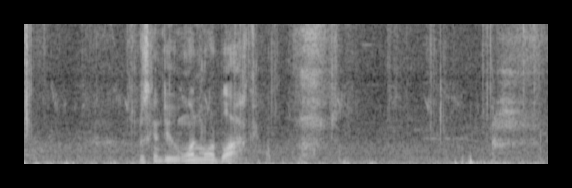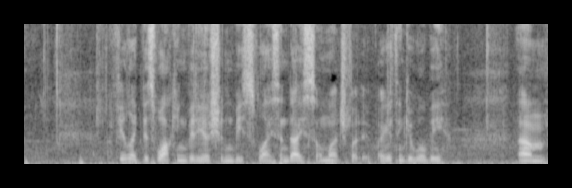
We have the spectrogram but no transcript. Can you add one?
I'm just gonna do one more block. Feel like this walking video shouldn't be splice and dice so much, but it, I think it will be. Um,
